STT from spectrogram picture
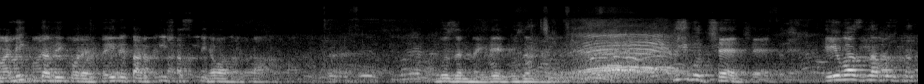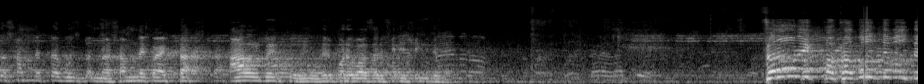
মালিক দাবি করে, তাইলে তার কি শাস্তি হওয়া দরকার? বুঝেন নাই রে, বুঝেন কি বুঝছেন? এই ওয়াজ না বুঝলে তো সামনেরটা বুঝবেন না, সামনে কয়েকটা আল বের এরপরে ওয়াজের ফিনিশিং দেবো। এক কথা বলতে বলতে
